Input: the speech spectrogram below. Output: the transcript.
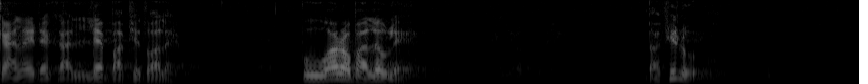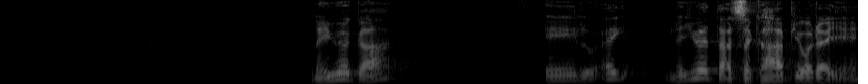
ကန်လိုက်တဲ့အခါလက်ပါဖြစ်သွားလဲ ပူကတော့ဘာလုပ်လဲဘာဖြစ်လို့နေရွက်ကအေးလို့အဲ့နေရွက်သာစကားပြောတတ်ရင်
